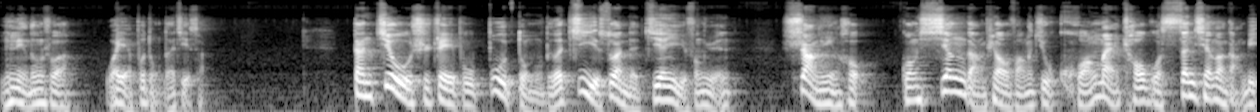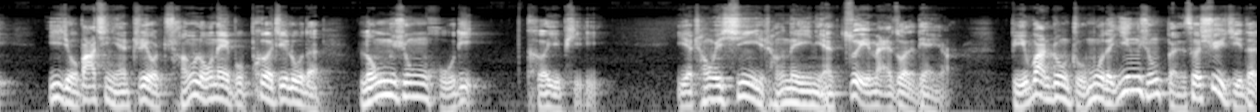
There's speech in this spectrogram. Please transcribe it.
林岭东说：“我也不懂得计算，但就是这部不懂得计算的《监狱风云》上映后，光香港票房就狂卖超过三千万港币。一九八七年，只有成龙那部破纪录的《龙兄虎弟》可以匹敌，也成为新艺城那一年最卖座的电影。”比万众瞩目的《英雄本色》续集的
